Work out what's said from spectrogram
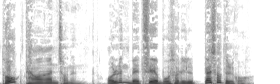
더욱 당황한 저는 얼른 매트의 모서리를 뺏어 들고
